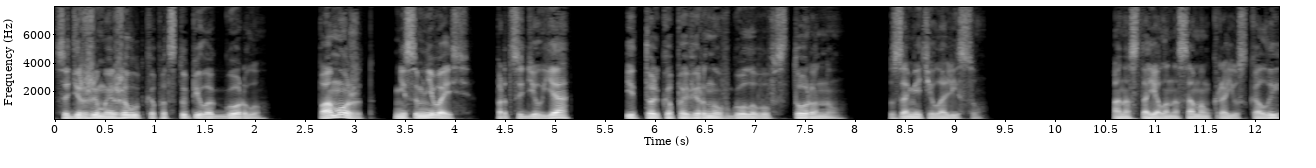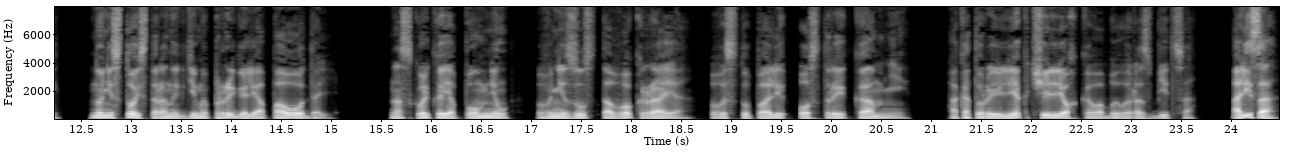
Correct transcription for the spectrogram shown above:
Содержимое желудка подступило к горлу. «Поможет, не сомневайся», — процедил я, и только повернув голову в сторону, заметил Алису. Она стояла на самом краю скалы, но не с той стороны, где мы прыгали, а поодаль. Насколько я помнил, внизу с того края выступали острые камни, о которые легче легкого было разбиться. «Алиса!»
